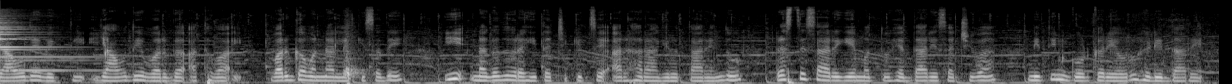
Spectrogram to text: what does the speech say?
ಯಾವುದೇ ವ್ಯಕ್ತಿ, ಯಾವುದೇ ವರ್ಗ ಅಥವಾ ವರ್ಗವನ್ನು ಲೆಕ್ಕಿಸದೆ ಈ ನಗದು ರಹಿತ ಚಿಕಿತ್ಸೆ ಅರ್ಹರಾಗಿರುತ್ತಾರೆಂದು ರಸ್ತೆ ಸಾರಿಗೆ ಮತ್ತು ಹೆದ್ದಾರಿ ಸಚಿವ ನಿತಿನ್ ಗೋಡ್ಕರಿಯವರು ಹೇಳಿದ್ದಾರೆ.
